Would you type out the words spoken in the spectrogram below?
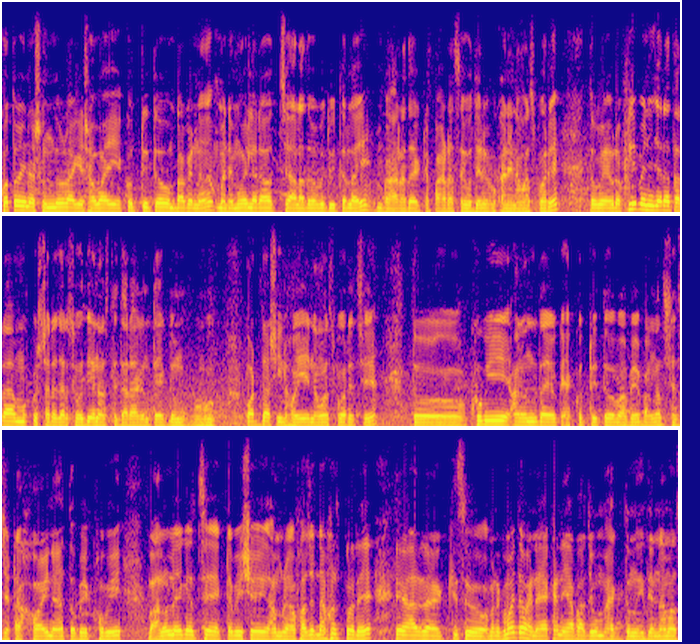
কতই না সুন্দর লাগে। সবাই একত্রিত ভাবে না। মানে মহিলারা হচ্ছে আলাদাভাবে দুই তলায় বা আলাদা একটা পাড় আছে, ওদের ওখানে নামাজ পড়ে। তবে ওরা ফিলিপাইনি যারা, তারা মুখোশারা যারা সৌদিয়ান আসলে, তারা কিন্তু একদম পর্দাশীল হয়ে নামাজ পড়েছে। তো খুবই আনন্দদায়ক একত্রিতভাবে। বাংলাদেশে যেটা হয় না, তবে খুবই ভালো লেগেছে। একটা বিষয়ে আমরা ফজর নামাজ পড়ে আর কিছু মানে ঘুমাইতে হয় না। এখানে আবার জুম একদম ঈদের নামাজ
